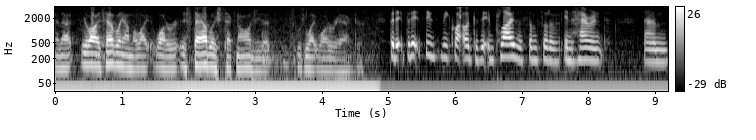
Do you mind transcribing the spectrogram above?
And that relies heavily on the light water established technology that was light water reactor. But it, but it seems to be quite odd because it implies there's some sort of inherent um,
